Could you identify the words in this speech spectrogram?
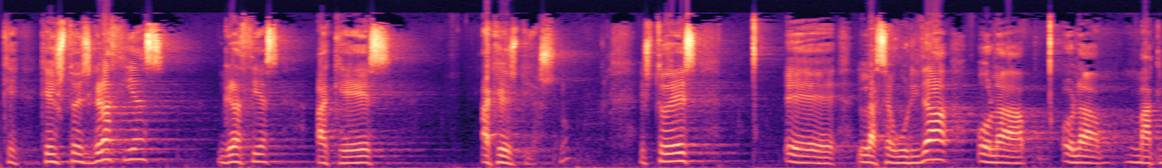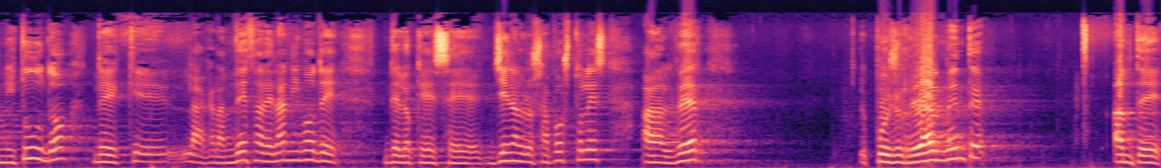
que, esto es gracias, gracias a que es, a que es Dios. Esto es eh, la seguridad o la, magnitud de que la grandeza del ánimo de, de, lo que se llenan los apóstoles al ver, pues realmente ante,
